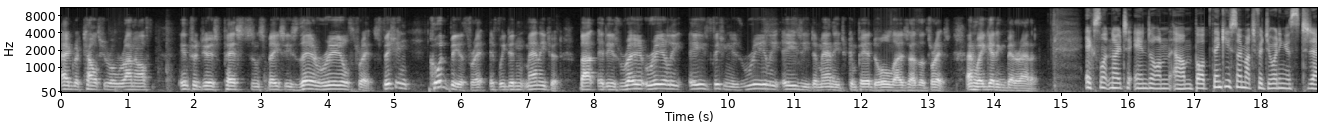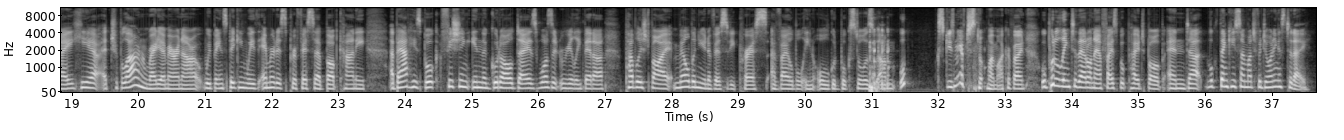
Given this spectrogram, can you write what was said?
agricultural runoff, introduced pests and species, they're real threats. Fishing could be a threat if we didn't manage it, but it is re- really easy, fishing is really easy to manage compared to all those other threats, and we're getting better at it. Excellent note to end on. Um, Bob, thank you so much for joining us today here at Triple R and Radio Marinara. We've been speaking with Emeritus Professor Bob Kearney about his book, Fishing in the Good Old Days Was It Really Better? published by Melbourne University Press, available in all good bookstores. Um, excuse me, I've just knocked my microphone. We'll put a link to that on our Facebook page, Bob. And uh, look, thank you so much for joining us today.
